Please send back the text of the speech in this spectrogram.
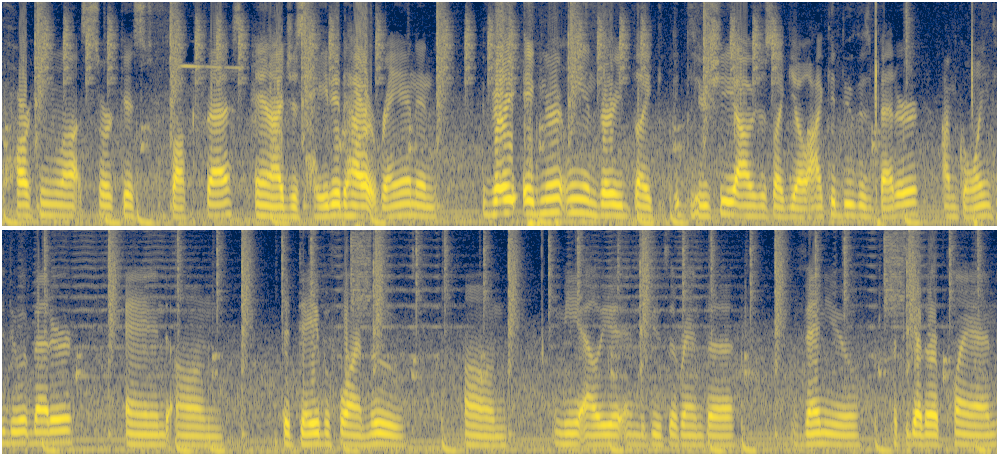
parking lot circus fuck fest, and I just hated how it ran and very ignorantly and very like douchey. I was just like, yo, I could do this better. I'm going to do it better. And um, the day before I moved, um, me, Elliot, and the dudes that ran the venue put together a plan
